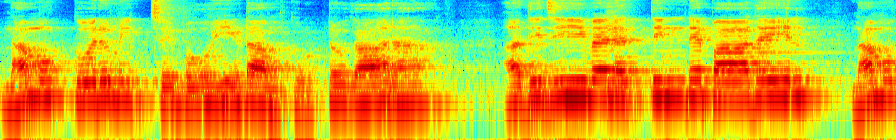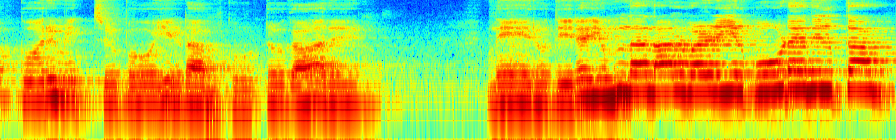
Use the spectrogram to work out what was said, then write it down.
നമുക്കൊരുമിച്ച് പോയിടാം കൂട്ടുകാരാ. അതിജീവനത്തിന്റെ പാതയിൽ നമുക്കൊരുമിച്ച് പോയിടാം കൂട്ടുകാരെ. നേരു തിരയുന്ന നാൾ വഴിയിൽ കൂടെ നിൽക്കാം.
